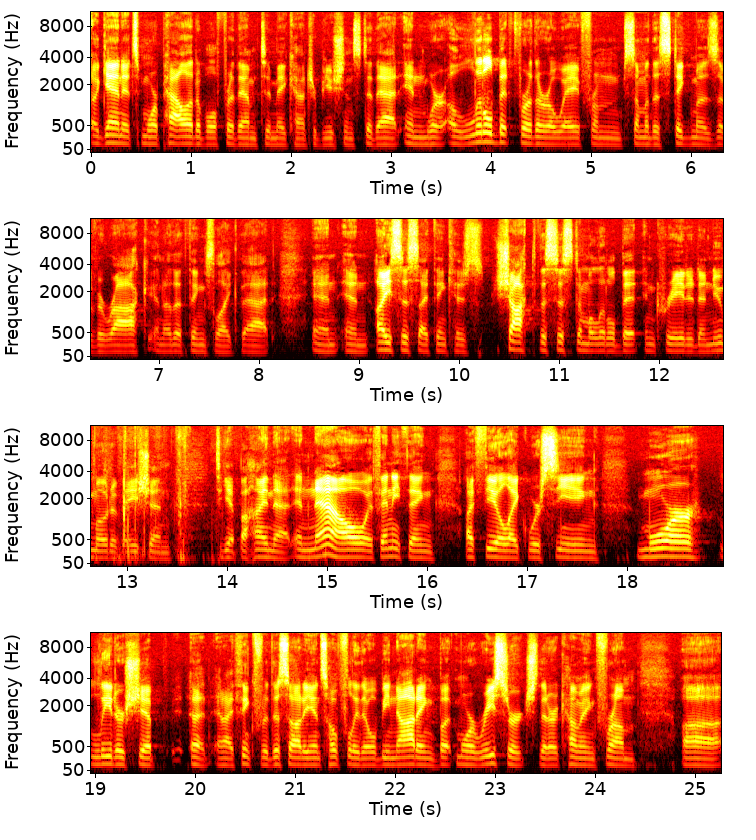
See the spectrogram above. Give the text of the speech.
again, it's more palatable for them to make contributions to that. And we're a little bit further away from some of the stigmas of Iraq and other things like that. And, and ISIS, I think, has shocked the system a little bit and created a new motivation to get behind that. And now, if anything, I feel like we're seeing more leadership, uh, and I think for this audience, hopefully they will be nodding, but more research that are coming from uh,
